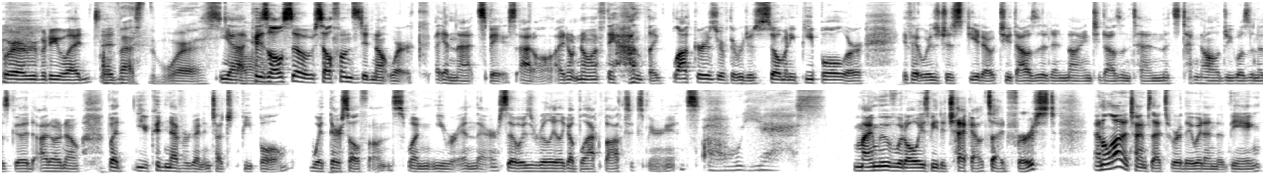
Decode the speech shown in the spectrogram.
where everybody went. Oh, that's the worst. Yeah, because oh. also cell phones did not work in that space at all. I don't know if they had like blockers or if there were just so many people or if it was just, you know, 2009, 2010, this technology wasn't as good. I don't know. But you could never get in touch with people with their cell phones when you were in there. So it was really like a black box experience. Oh, yes my move would always be to check outside first. And a lot of times that's where they would end up being.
